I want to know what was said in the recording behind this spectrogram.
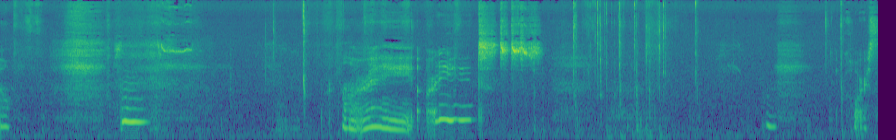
We. Hmm. All right, all right. Of course.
